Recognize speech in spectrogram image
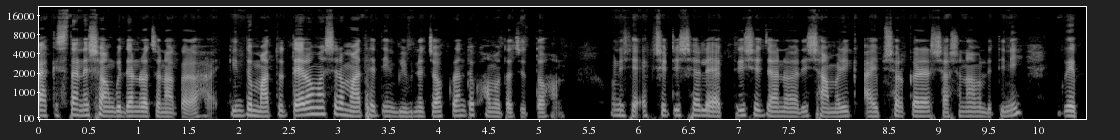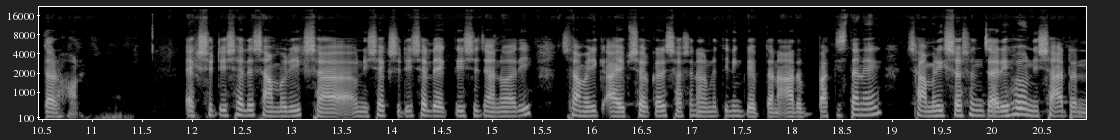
পাকিস্তানের সংবিধান রচনা করা হয়। কিন্তু মাত্র তেরো মাসের মাথায় তিনি বিভিন্ন চক্রান্ত ক্ষমতাচ্যুত হন। উনিশশো একষট্টি সালে একত্রিশে জানুয়ারি সামরিক আইব সরকারের শাসনামলে তিনি গ্রেপ্তার হন। একষট্টি সালে সামরিক উনিশশো একষট্টি সালে একত্রিশে জানুয়ারি সামরিক আইব সরকারের শাসনামলে তিনি গ্রেপ্তার আর পাকিস্তানে সামরিক শাসন জারি হয় উনিশশো আটান্ন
